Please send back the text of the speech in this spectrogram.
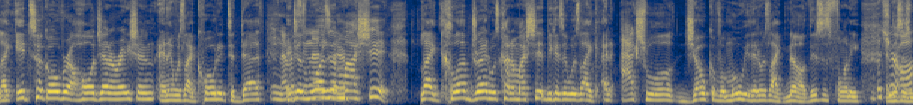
Like it took over a whole generation and it was like quoted to death. Never it just wasn't my shit. Like Club Dread was kind of my shit because it was like an actual joke of a movie that it was like, no, this is funny. But and you're also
